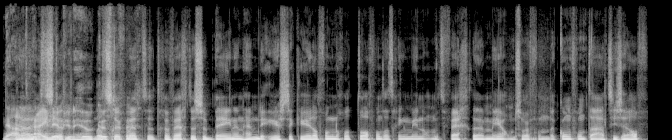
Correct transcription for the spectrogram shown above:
Ja, aan Ja, het einde heb stuk- je een heel dat kut stuk gevecht. met het gevecht tussen Bane en hem de eerste keer, dat vond ik nog wel tof. Want dat ging minder om het vechten, meer om soort van de confrontatie zelf.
